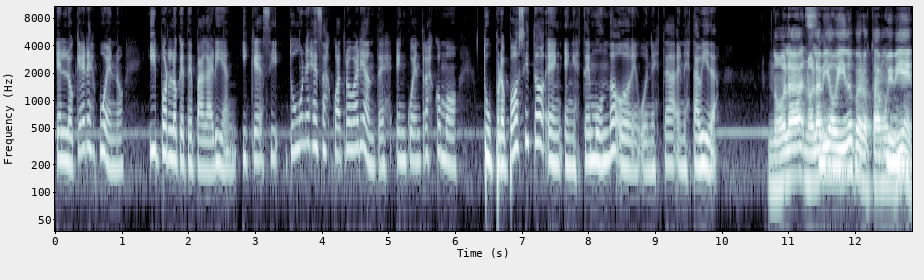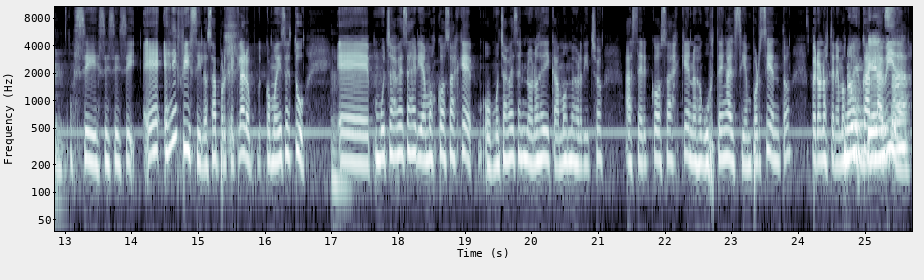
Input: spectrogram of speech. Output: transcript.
en lo que eres bueno y por lo que te pagarían. Y que si tú unes esas cuatro variantes, encuentras como tu propósito en, en este mundo o en, o en, esta, en esta vida. No la, no la había oído, pero está muy bien. Sí, sí, sí, sí. Es, es difícil, o sea, porque claro, como dices tú, eh, muchas veces haríamos cosas que, o muchas veces no nos dedicamos, mejor dicho, a hacer cosas que nos gusten al 100%, pero nos tenemos que buscar la vida.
